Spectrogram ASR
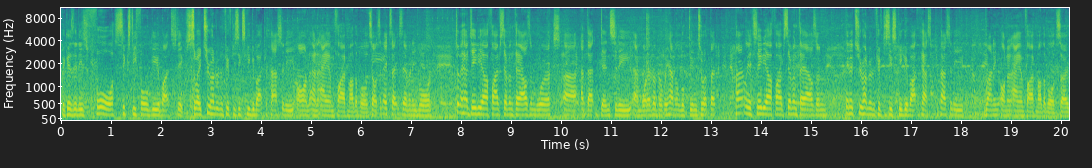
because it is four 64 gigabyte sticks. So a 256 gigabyte capacity on an AM5 motherboard. So it's an X870 board. Don't know how DDR5 7000 works uh, at that density and whatever, but we haven't looked into it. But apparently it's DDR5 7000 in a 256 gigabyte capacity running on an AM5 motherboard. So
